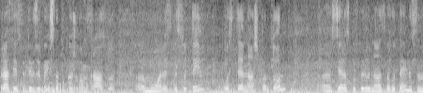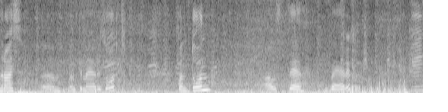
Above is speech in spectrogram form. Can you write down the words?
Раз я сюди вже вийшла, покажу вам зразу е, море з висоти. Ось це наш понтон. Е, Ще раз повторю назва готелю Sunrise е, Resort. Понтон. А ось це берег. Такий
